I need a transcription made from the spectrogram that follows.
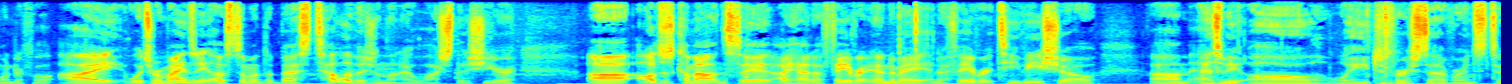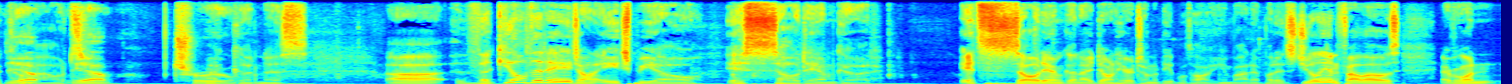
wonderful. I, which reminds me of some of the best television that I watched this year. Uh, I'll just come out and say it. I had a favorite anime and a favorite TV show. Um, as we all wait for Severance to come Yep, out. yep, My true. goodness. Uh, the Gilded Age on HBO is so damn good. It's so damn good. I don't hear a ton of people talking about it, but it's Julian Fellowes. Everyone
